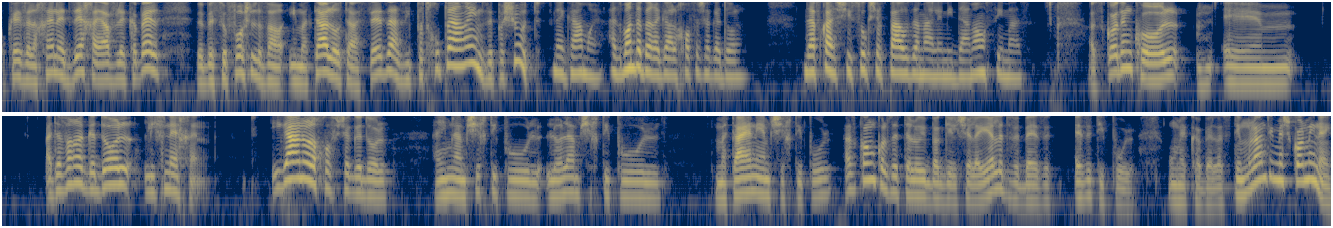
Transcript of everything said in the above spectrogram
אוקיי? ולכן את זה חייב לקבל, ובסופו של דבר, אם אתה לא תעשה את זה, אז ייפתחו פערים, זה פשוט. לגמרי. אז בוא נדבר רגע על החופש הגדול. דווקא איזשהי סוג של פאוזה מהלמידה, מה עושים אז? אז קודם כל, אמ, הדבר הגדול לפני כן. הגענו לחופש הגדול. האם להמשיך טיפול, לא להמשיך טיפול, מתי אני אמשיך טיפול? אז קודם כל זה תלוי בגיל של הילד ובאיזה איזה טיפול הוא מקבל. אז סטימולנטים יש כל מיני.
